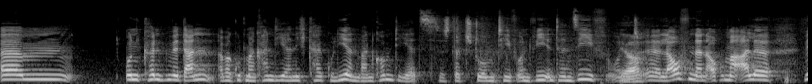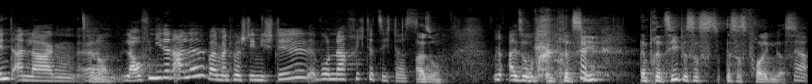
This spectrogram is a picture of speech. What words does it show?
Ähm, und könnten wir dann, aber gut, man kann die ja nicht kalkulieren, wann kommt die jetzt, das Sturmtief und wie intensiv. Und ja. äh, laufen dann auch immer alle Windanlagen. Ähm, genau. Laufen die dann alle? Weil manchmal stehen die still. Wonach richtet sich das? So? Also, also. Im, im, Prinzip, im Prinzip ist es, ist es folgendes. Ja.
